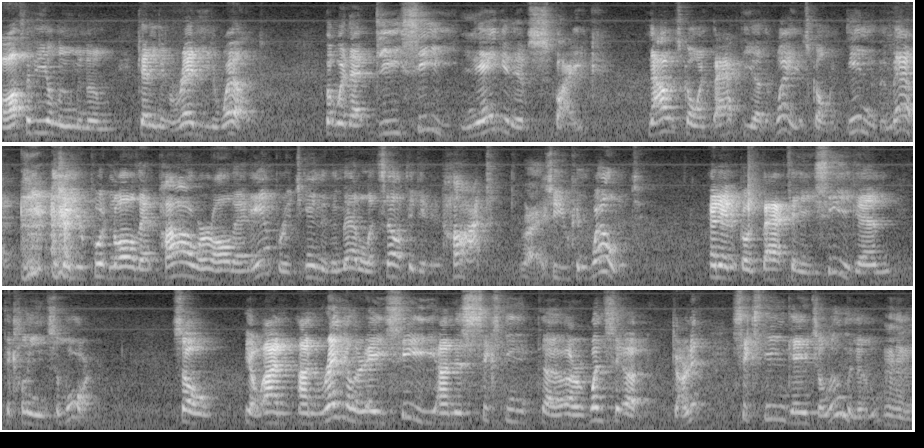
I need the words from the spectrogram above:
off of the aluminum, getting it ready to weld. But with that DC negative spike, now it's going back the other way. It's going into the metal. so you're putting all that power, all that amperage into the metal itself to get it hot, Right. so you can weld it. And then it goes back to AC again to clean some more. So, you know, on, on regular AC, on this 16th, uh, or one, uh, darn it, 16 gauge aluminum, Mhm.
